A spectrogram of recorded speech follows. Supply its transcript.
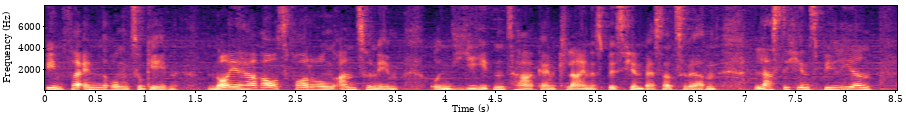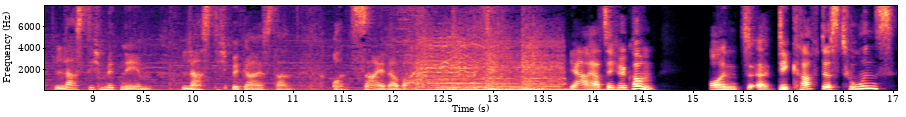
in Veränderungen zu gehen, neue Herausforderungen anzunehmen und jeden Tag ein kleines bisschen besser zu werden. Lass dich inspirieren, lass dich mitnehmen, lass dich begeistern und sei dabei. Ja, herzlich willkommen. Und äh, die Kraft des Tuns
